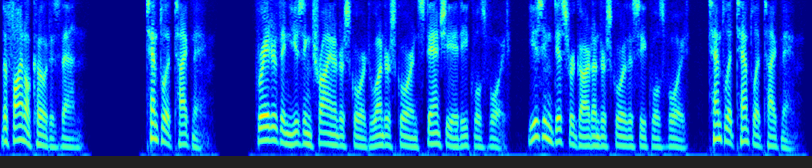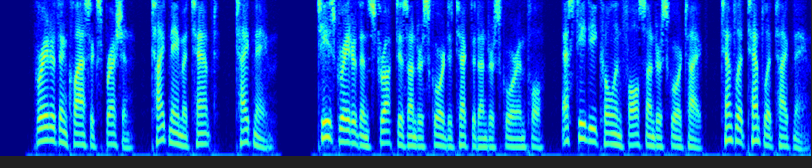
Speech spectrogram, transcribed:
The final code is then template type name greater than using try underscore to underscore instantiate equals void Using disregard underscore this equals void, template template type name. Greater than class expression, type name attempt, type name. T's greater than struct is underscore detected underscore impl, std colon false underscore type, template template type name.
